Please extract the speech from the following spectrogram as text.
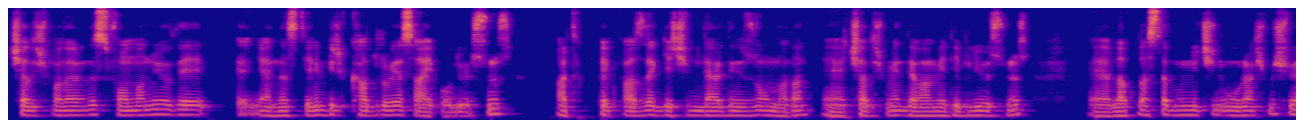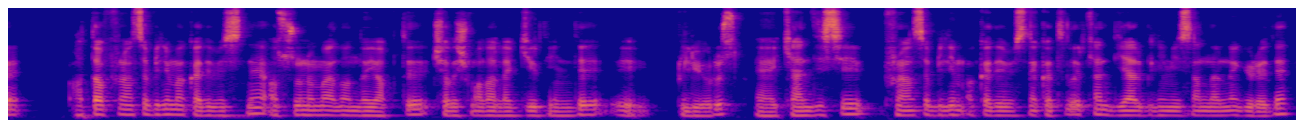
çalışmalarınız fonlanıyor ve e, yani nasıl diyelim bir kadroya sahip oluyorsunuz. Artık pek fazla geçim derdiniz olmadan e, çalışmaya devam edebiliyorsunuz. Laplace da bunun için uğraşmış ve hatta Fransa Bilim Akademisi'ne astronomi alanında yaptığı çalışmalarla girdiğinde e, biliyoruz. E, kendisi Fransa Bilim Akademisi'ne katılırken diğer bilim insanlarına göre de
